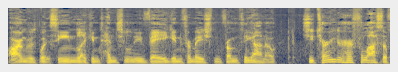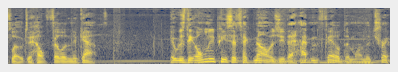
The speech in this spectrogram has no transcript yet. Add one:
Armed with what seemed like intentionally vague information from Theano, she turned to her Philosophlo to help fill in the gaps. It was the only piece of technology that hadn't failed them on the trip,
